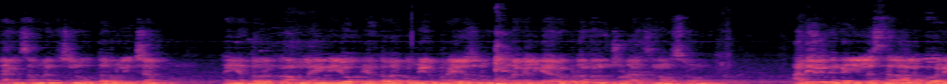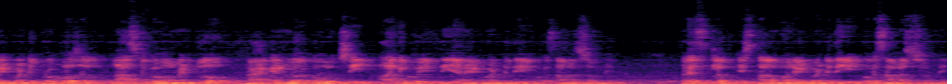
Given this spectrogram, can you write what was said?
దానికి సంబంధించిన ఉత్తర్వులు ఇచ్చాం. ఎంతవరకు అమలైనయో ఎంతవరకు మీరు ప్రయోజనం పొందగలిగారో కూడా మనం చూడాల్సిన అవసరం ఉంది. అదేవిధంగా ఇళ్ళ స్థలాలకు అనేటువంటి ప్రపోజల్ లాస్ట్ గవర్నమెంట్లో బ్యాక్ ఎండ్ వరకు వచ్చి ఆగిపోయింది అనేటువంటిది ఒక సమస్య ఉంది. ప్రెస్ క్లబ్కి స్థలం అనేటువంటిది ఒక సమస్య ఉంది.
